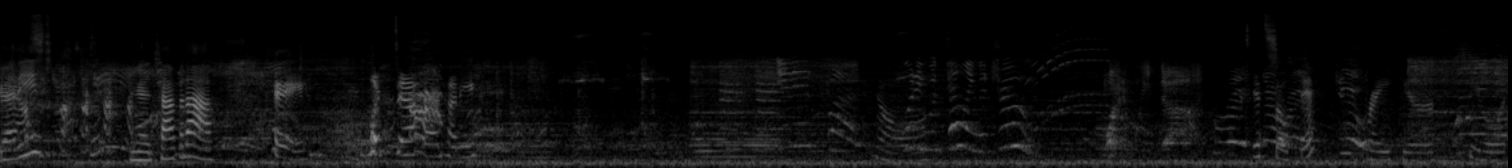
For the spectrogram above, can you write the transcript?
Ready? You're gonna chop it off. Okay. Look down, honey. Woody was telling the truth. What have we done? It's so thick right here. Cute.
